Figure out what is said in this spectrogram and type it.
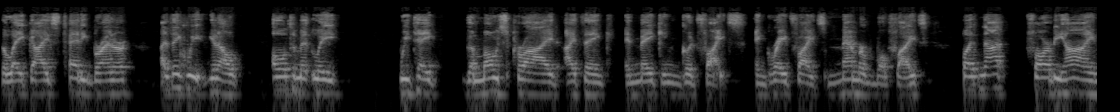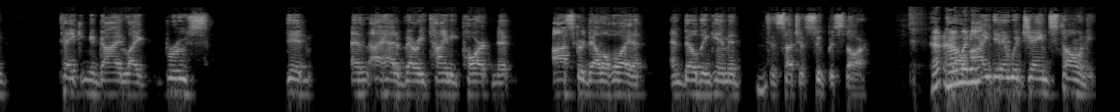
the late guys Teddy Brenner. I think we, you know, ultimately we take the most pride, I think, in making good fights and great fights, memorable fights, but not far behind taking a guy like Bruce did, and I had a very tiny part in it, Oscar De La Hoya, and building him into such a superstar. How, how many? I did it with James Toney.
